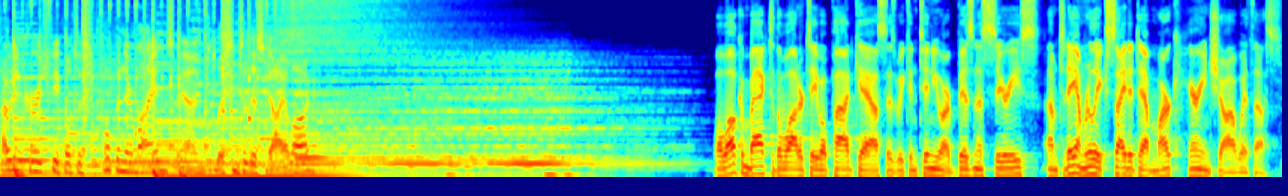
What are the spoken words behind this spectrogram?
I would encourage people to open their minds and listen to this dialogue. Well, welcome back to the Water Table Podcast as we continue our business series. Um, today, I'm really excited to have Mark Herringshaw with us.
